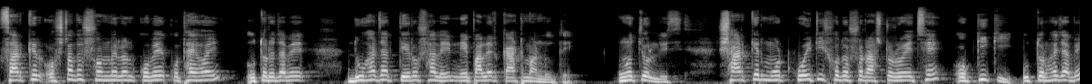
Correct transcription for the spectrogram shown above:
সার্কের অষ্টাদশ সম্মেলন কবে, কোথায় হয়? উত্তরে যাবে দু হাজার তেরো সালে নেপালের কাঠমান্ডুতে। উনচল্লিশ, সার্কের মোট কয়টি সদস্য রাষ্ট্র রয়েছে ও কি কি? উত্তর হয়ে যাবে,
